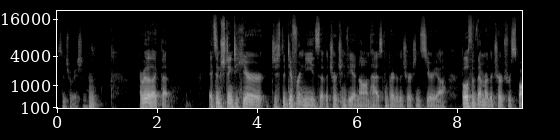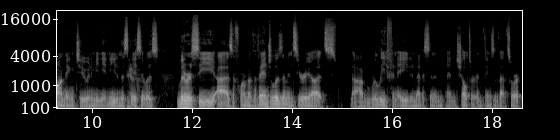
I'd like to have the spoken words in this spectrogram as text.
situations. Hmm. I really like that. It's interesting to hear just the different needs that the church in Vietnam has compared to the church in Syria. Both of them are the church responding to an immediate need. In this Yeah. case, it was literacy uh, as a form of evangelism. In Syria, it's um, relief and aid and medicine and, and shelter and things of that sort.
